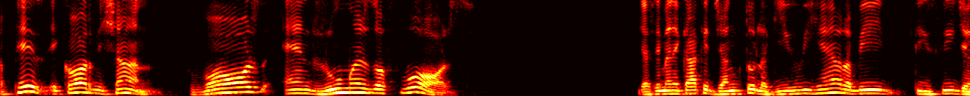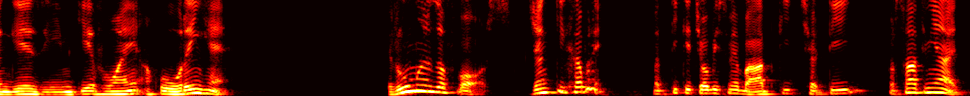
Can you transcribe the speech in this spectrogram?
अब फिर एक और निशान wars and rumours of wars जैसे मैंने कहा कि जंग तो लगी हुई है और अभी तीसरी जंग अजीम की अफवाहें हो रही हैं। रूमर्स ऑफ़ वॉर्स जंग की खबरें, बत्ती के चौबीसवें बाब की छठी और सातवीं आयत।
